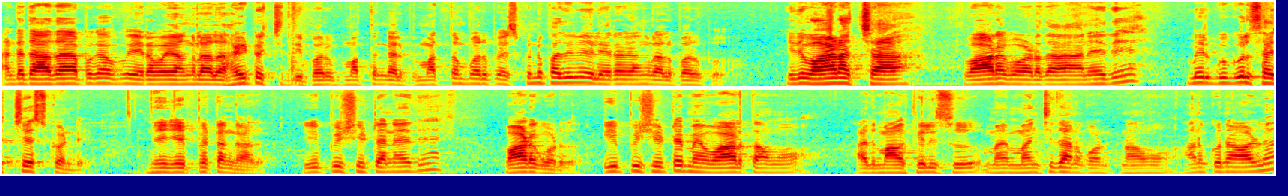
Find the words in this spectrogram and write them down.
అంటే దాదాపుగా ఇరవై అంగళాలు హైట్ వచ్చింది పరుపు మొత్తం కలిపి. మొత్తం పరుపు వేసుకుంటే పదివేలు ఇరవై అంగళాల పరుపు. ఇది వాడచ్చా? వాడకూడదా అనేది మీరు గూగుల్ సెర్చ్ చేసుకోండి. నేను చెప్పటం కాదు. యూపీ షీట్ అనేది వాడకూడదు. ఈపీ షీటే మేము వాడతాము అది మాకు తెలుసు మేము మంచిది అనుకుంటున్నాము అనుకునే వాళ్ళు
